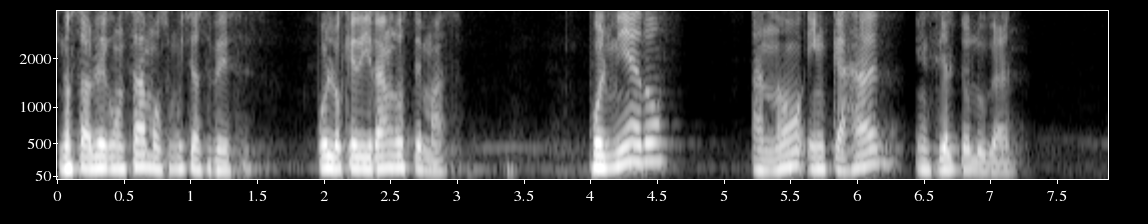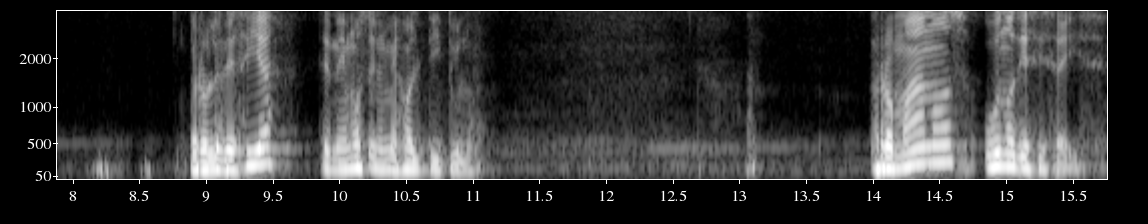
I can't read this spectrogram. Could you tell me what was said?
Nos avergonzamos muchas veces por lo que dirán los demás, por miedo a no encajar en cierto lugar. Pero le decía, tenemos el mejor título. Romanos 1.16.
